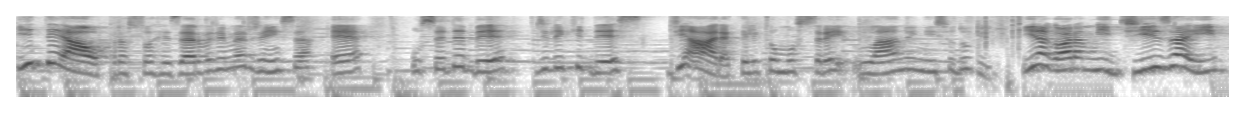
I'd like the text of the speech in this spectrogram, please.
ideal para sua reserva de emergência é o CDB de liquidez diária, aquele que eu mostrei lá no início do vídeo. E agora me diz aí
